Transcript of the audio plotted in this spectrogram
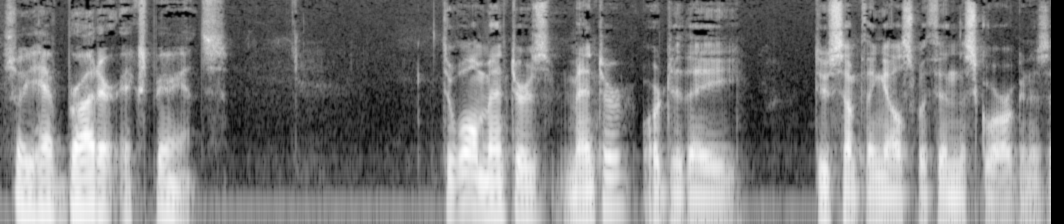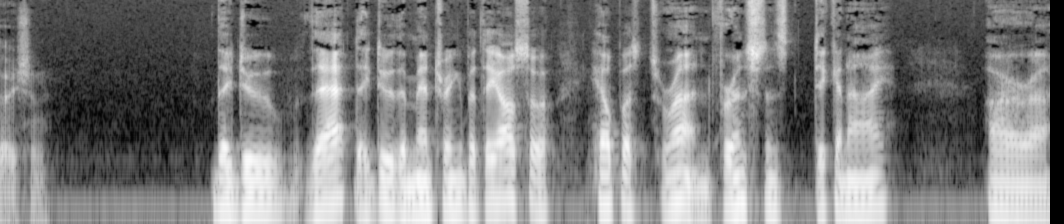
so you have broader experience. Do all mentors mentor, or do they do something else within the SCORE organization? They do that. They do the mentoring, but they also help us run. For instance, Dick and I are uh,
